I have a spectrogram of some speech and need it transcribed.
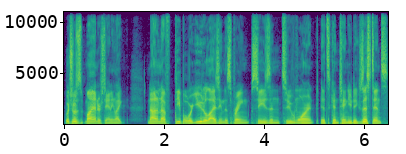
which was my understanding, like not enough people were utilizing the spring season to warrant its continued existence.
